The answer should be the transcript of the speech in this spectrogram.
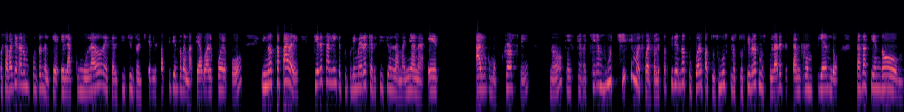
o sea, va a llegar un punto en el que el acumulado de ejercicio le estás pidiendo demasiado al cuerpo y no está padre. Si eres alguien que tu primer ejercicio en la mañana es algo como CrossFit, ¿no? Que es que requiere muchísimo esfuerzo. Le estás pidiendo a tu cuerpo, a tus músculos, tus fibras musculares están rompiendo, estás haciendo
